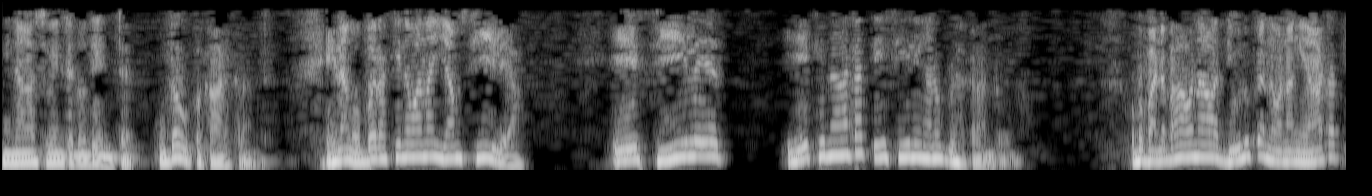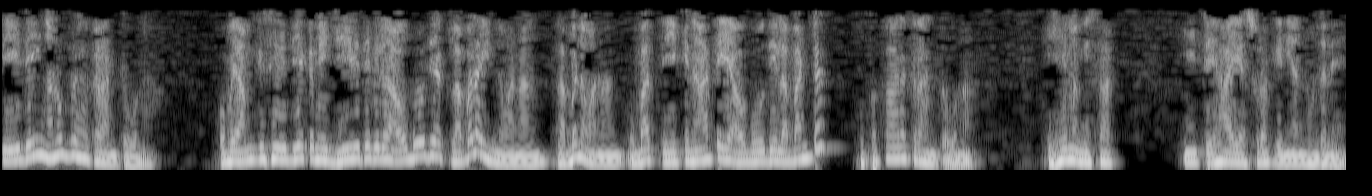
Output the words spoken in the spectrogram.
විනාශ වෙන්න නොදෙන්න උදව් උපකාර කරන්න. එහෙනම් ඔබ රකින්නවා නම් යම් සීලයක් ඒ සීලය ඒ කෙනාටත් ඒ සීලෙන් අනුග්‍රහ කරන්න ඕන. ඔබ බණ භාවනාව දියුණු කරනවා නම් එයාටත් ඒ දෙයින් අනුග්‍රහ කරන්න ඕන. ඔබ යම් කිසි විදියක මේ ජීවිතය පිළිබඳ අවබෝධයක් ලබලා ඉන්නවා නම් ලබනවා නම් ඔබත් ඒ කෙනාට ඒ අවබෝධය ලබන්න උපකාර කරන්න ඕන. එහෙම මිසක් ඊට එහා යසුරක් ගෙනියන්න හොඳ නෑ.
